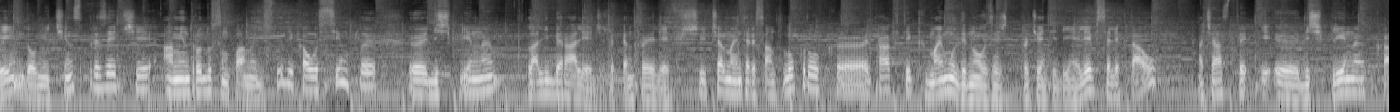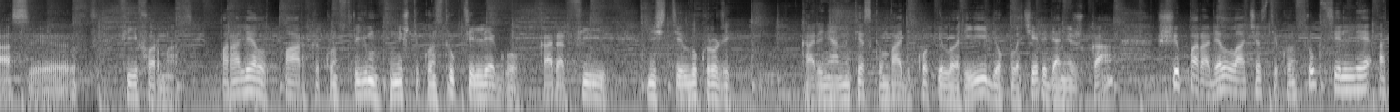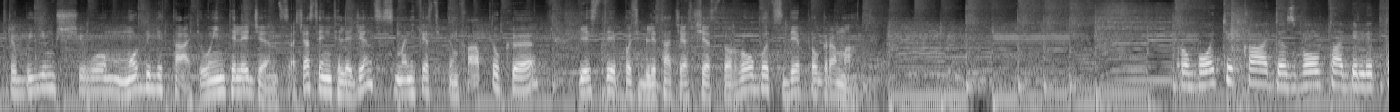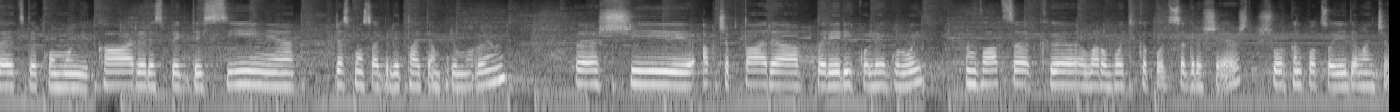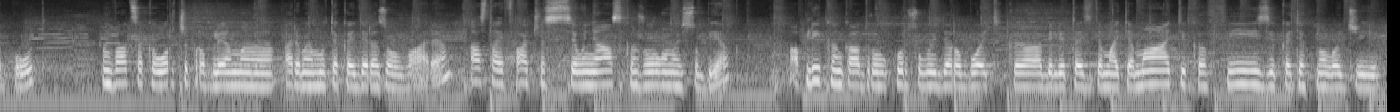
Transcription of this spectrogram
ei, în 2015, am introdus în planul de studii ca o simplă disciplină la libera alegere pentru elevi. Și cel mai interesant lucru că, practic, mai mult de 90% din elevi selectau această disciplină ca să fie formați. Paralel, parcă construim niște construcții Lego, care ar fi niște lucruri care ne amintesc cândva de copilărie, de o plăcere de a ne juca, și paralel la aceste construcții le atribuim și o mobilitate, o inteligență. Această inteligență se manifestă prin faptul că este posibilitatea acestor roboți de programat. Robotica dezvoltă abilități de comunicare, respect de sine, responsabilitatea în primul rând și acceptarea părerii colegului. Învață că la robotică poți să greșești și oricând poți să o iei de la început. Învață că orice problemă are mai multe căi de rezolvare. Asta îi face să se unească în jurul unui subiect. Aplică în cadrul cursului de robotică abilități de matematică, fizică, tehnologie.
